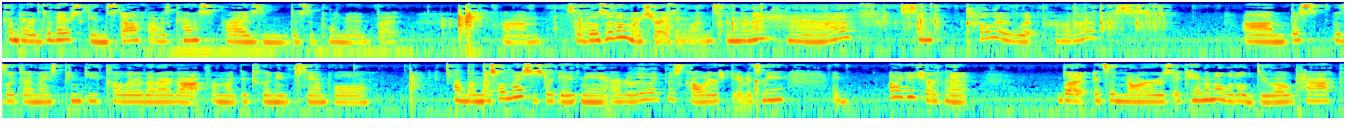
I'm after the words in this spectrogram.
compared to their skin stuff. I was kind of surprised and disappointed, but um, so those are the moisturizing ones. And then I have some color lip products. Um, this was like a nice pinky color that I got from like a Clinique sample. And then this one my sister gave me. I really like this color. She gave it to me. I, oh, I did sharpen it. But it's a NARS. It came in a little duo pack.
